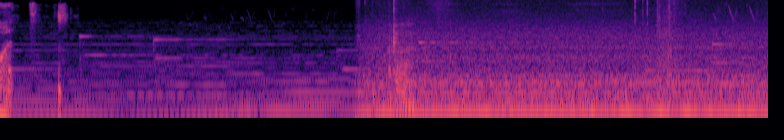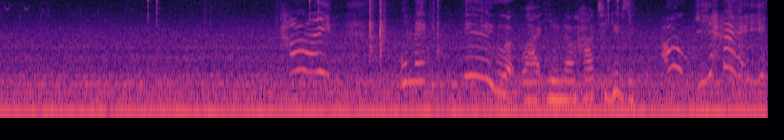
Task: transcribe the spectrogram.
What? Hi! Well, maybe you look like you know how to use it. Oh, yay!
